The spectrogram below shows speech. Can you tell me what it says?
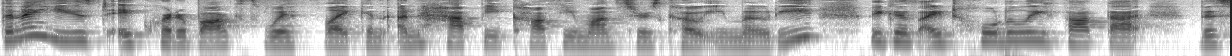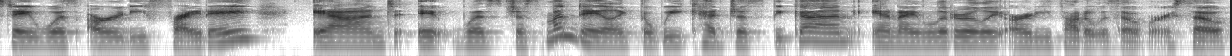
Then I used a quarter box with like an unhappy Coffee Monsterz Co emoji because I totally thought that this day was already Friday and it was just Monday, like the week had just begun, and I literally already thought it was over. So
